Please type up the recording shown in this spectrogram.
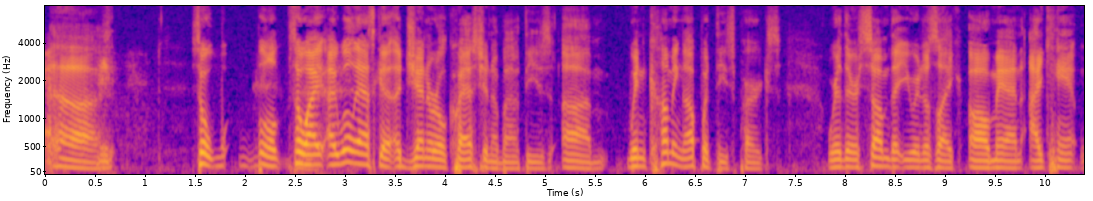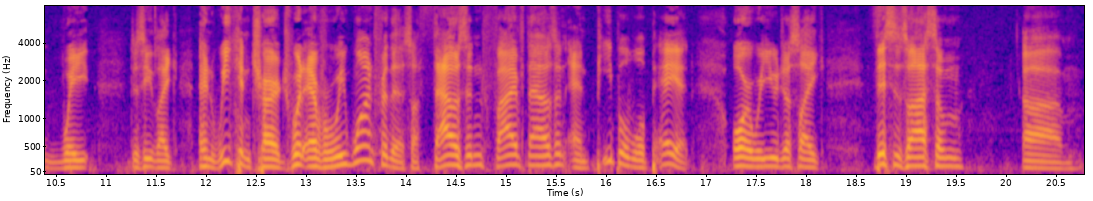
Uh, so, well, so I, I will ask a, a general question about these. Um, when coming up with these perks, were there some that you were just like, oh man, I can't wait Does he like, and we can charge whatever we want for this, a thousand, five thousand, and people will pay it? Or were you just like, this is awesome? Um,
